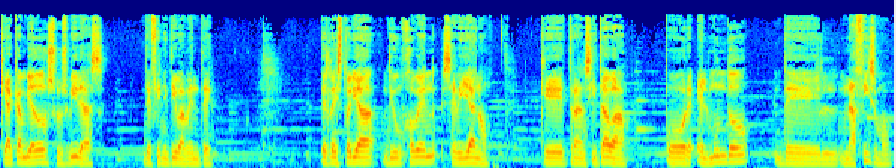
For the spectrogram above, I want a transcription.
que ha cambiado sus vidas definitivamente. Es la historia de un joven sevillano que transitaba por el mundo del nazismo,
